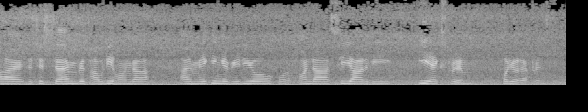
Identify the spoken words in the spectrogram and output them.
Hi, this is Sam with Howdy Honda. I'm making a video for Honda CRV E-X Trim for your reference.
